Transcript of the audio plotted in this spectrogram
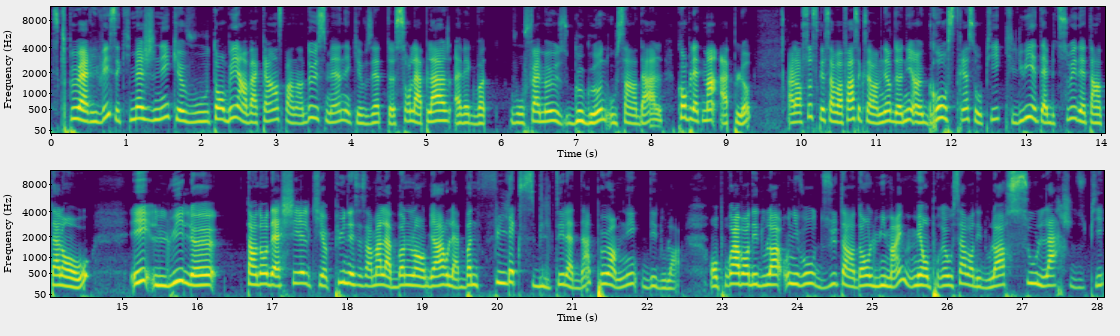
Ce qui peut arriver, c'est qu'imaginez que vous tombez en vacances pendant deux semaines et que vous êtes sur la plage avec vos fameuses gougounes ou sandales complètement à plat. Alors ça, ce que ça va faire, c'est que ça va venir donner un gros stress au pied qui, lui, est habitué d'être en talon haut. Et lui, le tendon d'Achille qui a plus nécessairement la bonne longueur ou la bonne flexibilité là-dedans peut emmener des douleurs. On pourrait avoir des douleurs au niveau du tendon lui-même, mais on pourrait aussi avoir des douleurs sous l'arche du pied,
